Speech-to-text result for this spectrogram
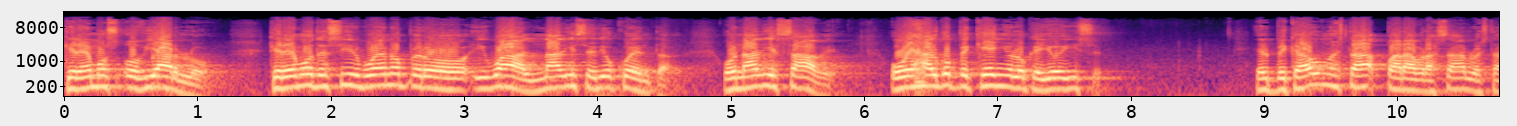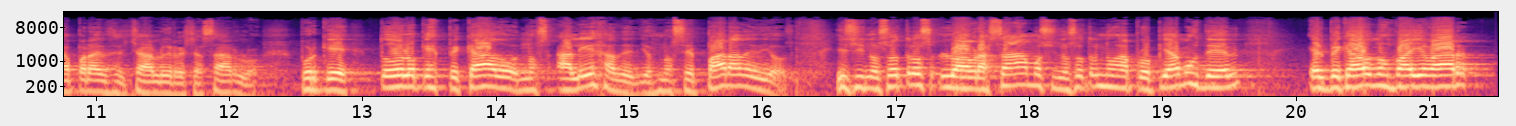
queremos obviarlo, queremos decir, bueno, pero igual nadie se dio cuenta, o nadie sabe, o es algo pequeño lo que yo hice. El pecado no está para abrazarlo, está para desecharlo y rechazarlo. Porque todo lo que es pecado nos aleja de Dios, nos separa de Dios. Y si nosotros lo abrazamos, si nosotros nos apropiamos de Él, el pecado nos va a llevar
